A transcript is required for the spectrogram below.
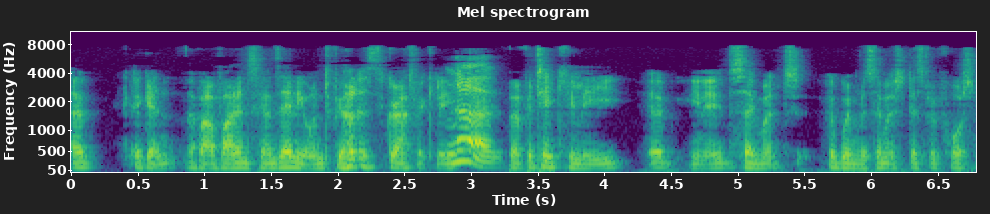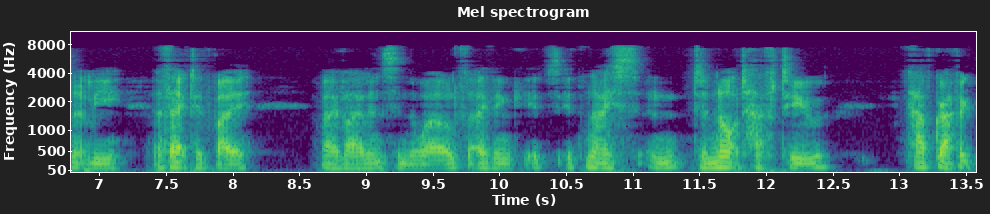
uh, again about violence against anyone, to be honest, graphically. No. But particularly, uh, you know, so much women are so much disproportionately affected by by violence in the world. I think it's it's nice and to not have to have graphic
